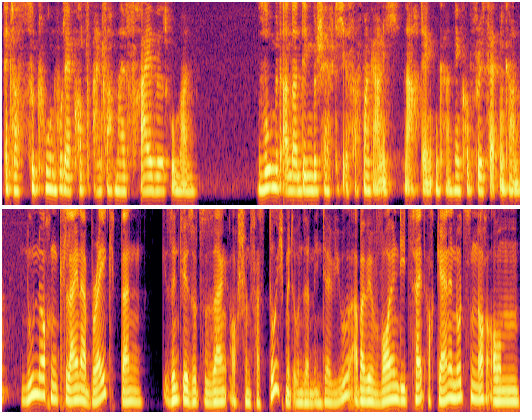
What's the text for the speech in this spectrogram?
etwas zu tun, wo der Kopf einfach mal frei wird, wo man so mit anderen Dingen beschäftigt ist, dass man gar nicht nachdenken kann, den Kopf resetten kann. Nun noch ein kleiner Break, dann sind wir sozusagen auch schon fast durch mit unserem Interview, aber wir wollen die Zeit auch gerne nutzen, noch um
